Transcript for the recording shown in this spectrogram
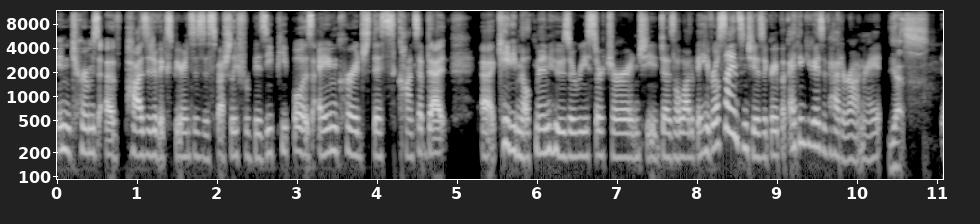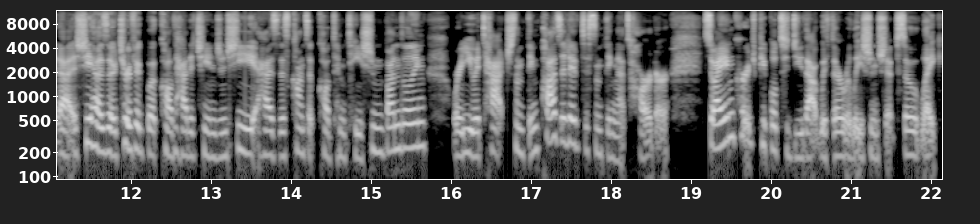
in terms of positive experiences, especially for busy people, is I encourage this concept that uh, Katie Milkman, who's a researcher and she does a lot of behavioral science and she has a great book. I think you guys have had her on, right? Yes. Uh, she has a terrific book called How to Change, and she has this concept called temptation bundling, where you attach something positive to something that's harder. So I encourage people to do that with their relationship. So, like,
